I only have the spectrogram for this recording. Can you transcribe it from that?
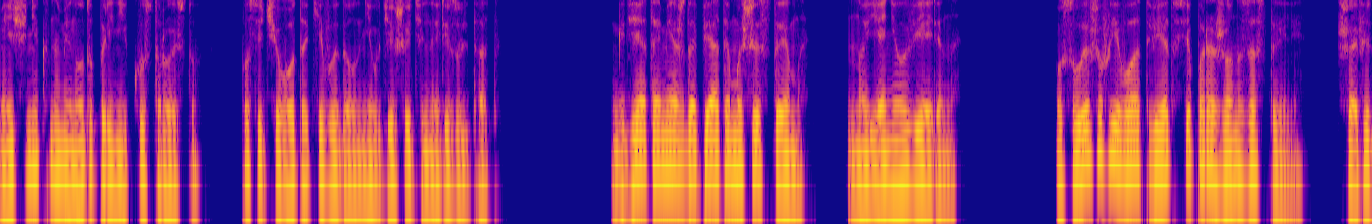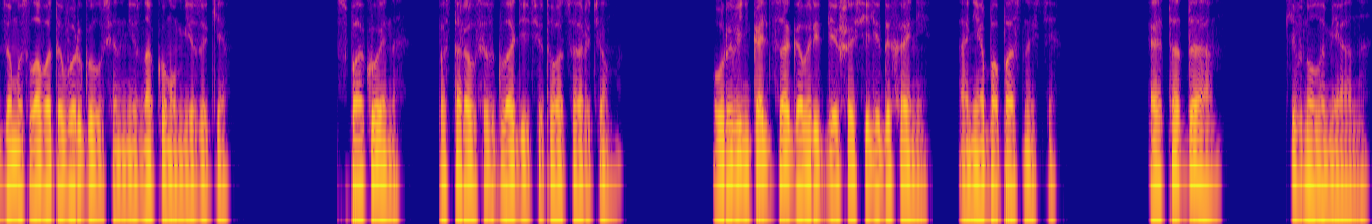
Мечник на минуту приник к устройству, после чего так и выдал неутешительный результат. «Где-то между пятым и шестым, но я не уверен». Услышав его ответ, все пораженно застыли. Шафит замысловато выругался на незнакомом языке. «Спокойно», — постарался сгладить ситуацию Артем. «Уровень кольца говорит лишь о силе дыхания, а не об опасности». «Это да», — кивнула Миана.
